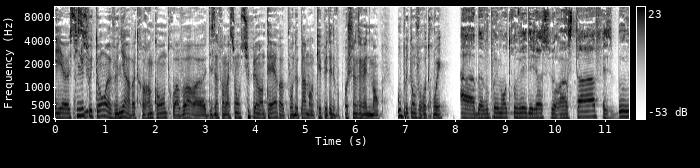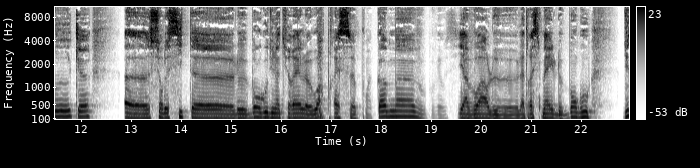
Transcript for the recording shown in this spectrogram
Et euh, si nous souhaitons euh, venir à votre rencontre ou avoir euh, des informations supplémentaires pour ne pas manquer peut-être vos prochains événements, où peut-on vous retrouver? Ah bah vous pouvez me retrouver déjà sur Insta, Facebook, euh, sur le site le bon du naturel wordpress.com. Vous pouvez aussi avoir le l'adresse mail de bon du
